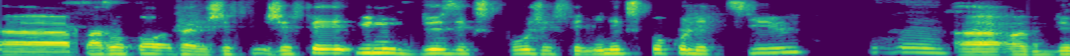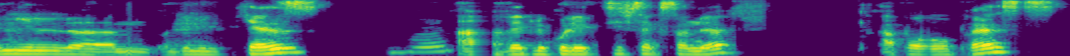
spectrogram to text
Euh, pas encore, j'ai fait une ou deux expos. J'ai fait une expo collective mm-hmm. en, 2000, en 2015 Mhm. avec le collectif 509 à Port-au-Prince.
